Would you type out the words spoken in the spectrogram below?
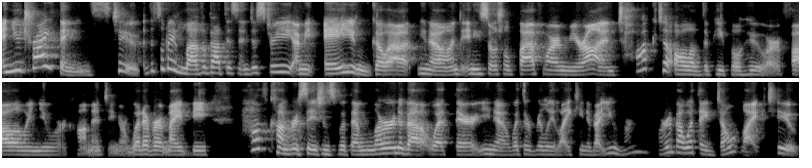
and you try things too. That's what I love about this industry. I mean, A, you can go out, you know, onto any social platform you're on and talk to all of the people who are following you or commenting or whatever it might be. Have conversations with them, learn about what they're, you know, what they're really liking about you, learn, learn about what they don't like too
